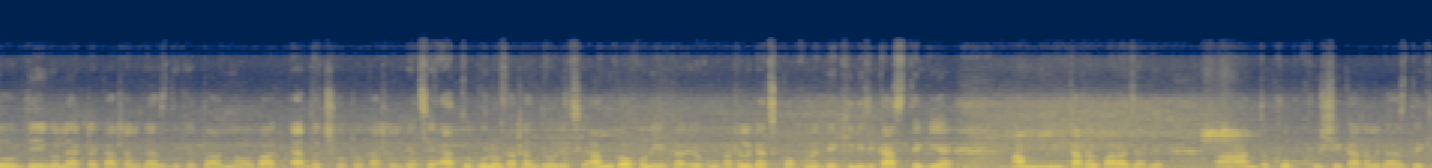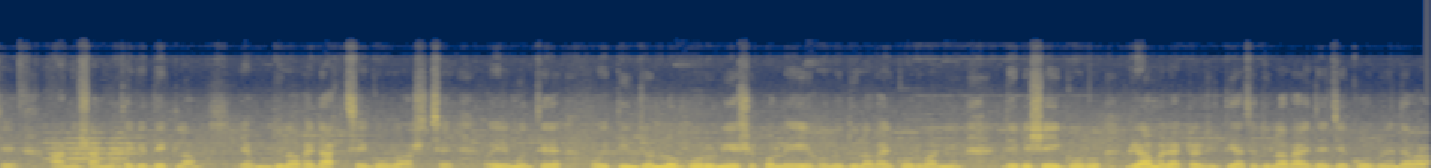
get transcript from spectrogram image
দৌড় দিয়ে গেলো একটা কাঁঠাল গাছ দেখে তো আমি অবাক। এত ছোট কাঁঠাল গাছে এতগুলো কাঁঠাল ধরেছে। আমি কখনো এরকম কাঁঠাল গাছ কখনো দেখিনি যে গাছ থেকে কাঁঠাল পারা যাবে। আহান তো খুব খুশি কাঁঠাল গাছ দেখে। আমি সামনে থেকে দেখলাম এবং দুলাভাই ডাকছে, গরু আসছে। এর মধ্যে ওই তিনজন লোক গরু নিয়ে এসে পড়লে, এই হলো দুলাভাই কোরবানি, দেবে সেই গরু। গ্রামের একটা রীতি আছে দুলাভাইদের যে কোরবানি দেওয়ার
